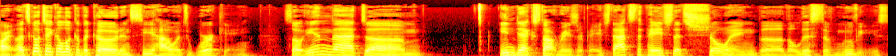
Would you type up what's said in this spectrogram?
All right, let's go take a look at the code and see how it's working. So in that um, index.razor page, that's the page that's showing the, the list of movies.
